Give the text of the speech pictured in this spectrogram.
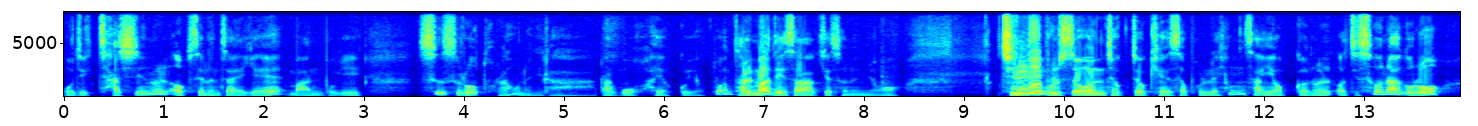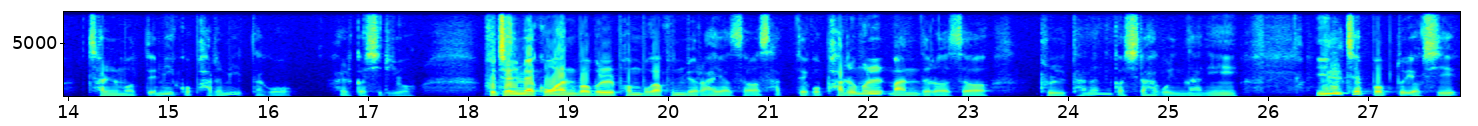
오직 자신을 없애는 자에게 만복이 스스로 돌아오느니라 라고 하였고요. 또한 달마 대사께서는요. 진리의 불성은 적적해서 본래 형상이 없거늘 어찌 선악으로 잘못됨이 있고 발음이 있다고 할 것이리요. 부처님의 공안법을 범부가 분별하여서 삿되고 발음을 만들어서 불타는 것이라 하고 있나니 일체법도 역시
